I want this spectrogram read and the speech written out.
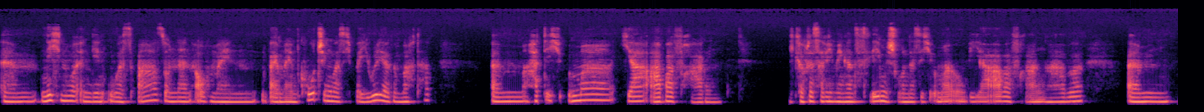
ähm, nicht nur in den USA, sondern auch mein, bei meinem Coaching, was ich bei Julia gemacht habe, ähm, hatte ich immer Ja-Aber-Fragen. Ich glaube, das habe ich mein ganzes Leben schon, dass ich immer irgendwie Ja-Aber-Fragen habe. Ähm,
